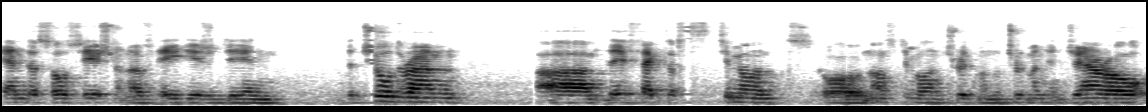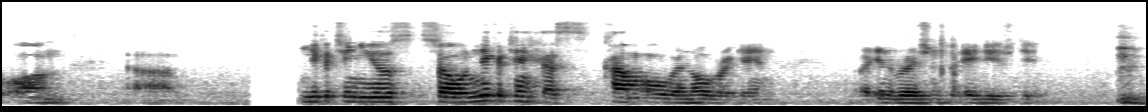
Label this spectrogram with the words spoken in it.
and the association of ADHD in the children, um, the effect of stimulant or non-stimulant treatment or treatment in general on uh, nicotine use. So nicotine has come over and over again uh, in relation to ADHD.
